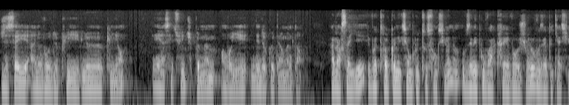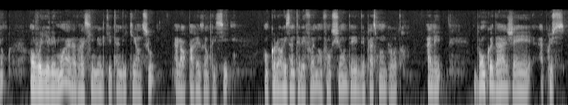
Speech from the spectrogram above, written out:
J'essaye à nouveau depuis le client et ainsi de suite. Je peux même envoyer des deux côtés en même temps. Alors ça y est, votre connexion Bluetooth fonctionne. Vous allez pouvoir créer vos jeux, vos applications. Envoyez-les-moi à l'adresse email qui est indiquée en dessous. Alors par exemple ici, on colorise un téléphone en fonction des déplacements de l'autre. Allez, bon codage et à plus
